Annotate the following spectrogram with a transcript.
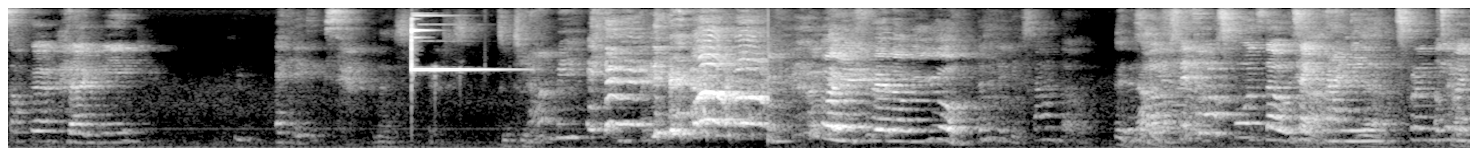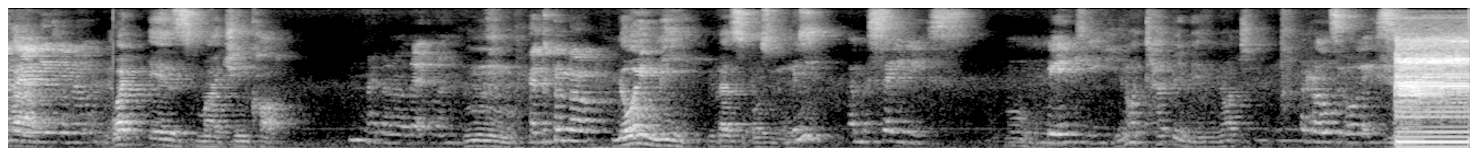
Soccer, rugby, athletics. Nice. Two, two. Rugby. Oh, you fell over you. Doesn't it sound though? It There's does. there's a lot of sports though. It's like Yeah. running, Yeah. sprinting. Also Okay. like running, you know. What is my dream car? Hmm, I don't know that one. Mm. I don't know. Knowing me, you guys are supposed to know this. A Mercedes, Oh, Bentley, you're not tapping and you're not. a Rolls Royce,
